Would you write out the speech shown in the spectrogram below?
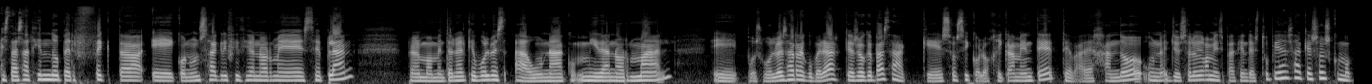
estás haciendo perfecta, eh, con un sacrificio enorme ese plan, pero en el momento en el que vuelves a una comida normal, eh, pues vuelves a recuperar. ¿Qué es lo que pasa? Que eso psicológicamente te va dejando, una, yo se lo digo a mis pacientes, tú piensas que eso es como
